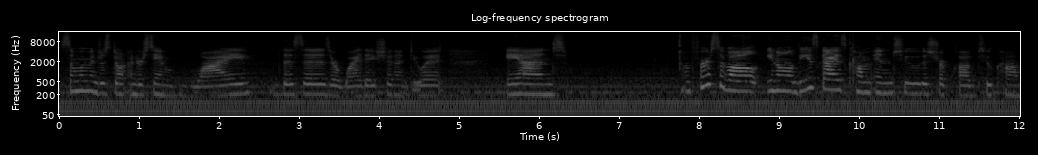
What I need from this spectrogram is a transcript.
some women just don't understand why this is or why they shouldn't do it. And first of all, you know, these guys come into the strip club to come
